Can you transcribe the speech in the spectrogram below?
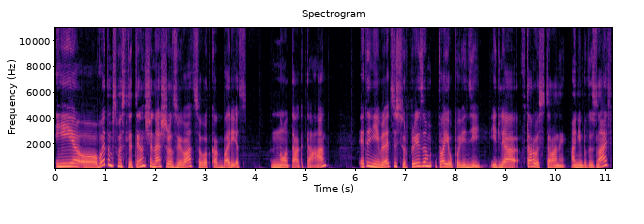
И э, в этом смысле ты начинаешь развиваться вот как борец. Но тогда это не является сюрпризом твое поведение. И для второй стороны они будут знать,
